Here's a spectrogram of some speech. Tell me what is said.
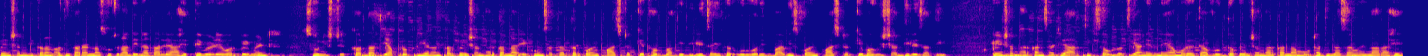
पेन्शन वितरण अधिकाऱ्यांना सूचना देण्यात आल्या आहेत. ते वेळेवर पेमेंट सुनिश्चित करतात. या प्रक्रियेनंतर पेन्शनधारकांना एकूण सत्याहत्तर पॉईंट पाच टक्के थकबाकी दिली जाईल तर उर्वरित बावीस पॉईंट पाच टक्के भविष्यात दिले जातील. पेन्शनधारकांसाठी आर्थिक सवलत. या निर्णयामुळे त्या वृद्ध पेन्शनधारकांना मोठा दिलासा मिळणार आहे.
